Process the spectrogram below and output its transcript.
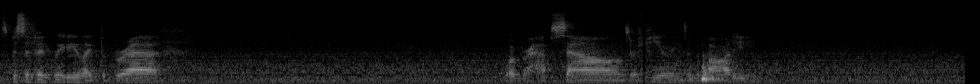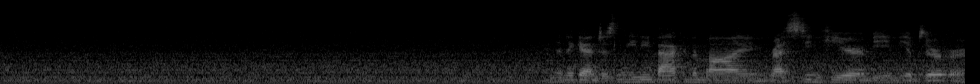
specifically, like the breath or perhaps sounds or feelings in the body. And then again, just leaning back in the mind, resting here and being the observer.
